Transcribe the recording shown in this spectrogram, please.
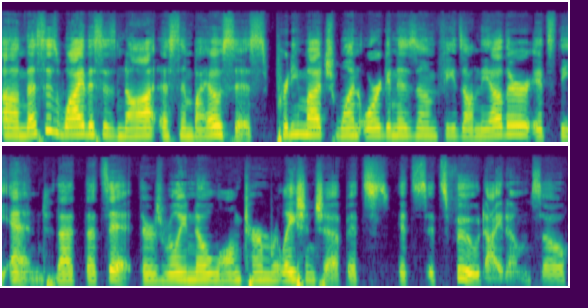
um, this is why this is not a symbiosis. Pretty much one organism feeds on the other. It's the end. That that's it. There's really no long-term relationship. It's it's it's food item. So,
